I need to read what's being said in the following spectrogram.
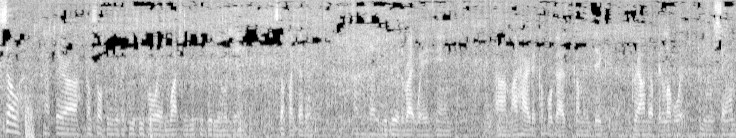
So, after uh, consulting with a few people and watching YouTube videos and stuff like that, I decided to do it the right way. And um, I hired a couple of guys to come and dig the ground up and level it using sand.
